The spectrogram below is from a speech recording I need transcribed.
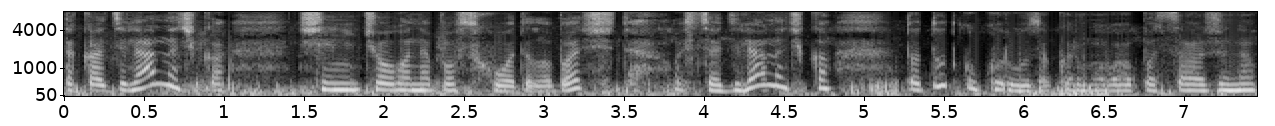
така діляночка, ще нічого не повсходило. Бачите? Ось ця діляночка, то тут кукуруза кормова посаджена.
